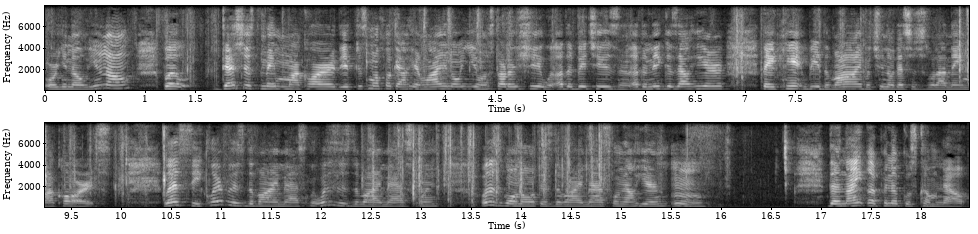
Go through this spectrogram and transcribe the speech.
or you know, you know. But that's just the name of my card. If this motherfucker out here lying on you and starting shit with other bitches and other niggas out here, they can't be divine. But you know, that's just what I name my cards. Let's see. Clear for this divine masculine. What is this divine masculine? What is going on with this divine masculine out here? Mm. The Knight of Pentacles coming out.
